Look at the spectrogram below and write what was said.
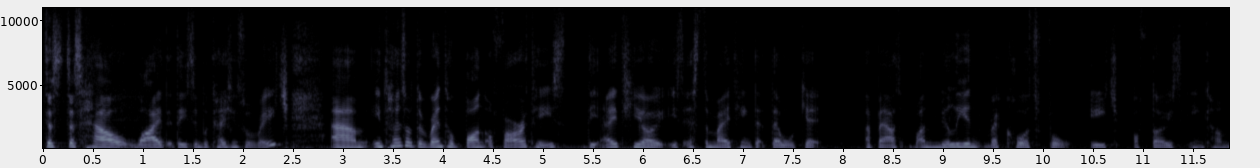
just just how wide these implications will reach. Um, in terms of the rental bond authorities, the ATO is estimating that they will get about one million records for each of those income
